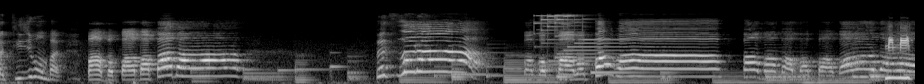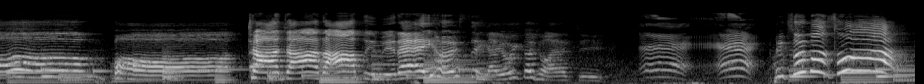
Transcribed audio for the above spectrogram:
뭐야 디지몬 발. 빠바빠바빠바. 백설아! 빠바빠바빠바. 빠바바바바바 미미. 빠. 자자라 비밀의 혈세 야. 여기까지 와야지. 백설만 소아!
